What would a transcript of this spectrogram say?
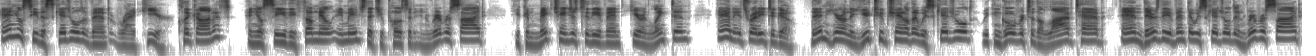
and you'll see the scheduled event right here. Click on it, and you'll see the thumbnail image that you posted in Riverside. You can make changes to the event here in LinkedIn, and it's ready to go. Then here on the YouTube channel that we scheduled, we can go over to the live tab, and there's the event that we scheduled in Riverside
